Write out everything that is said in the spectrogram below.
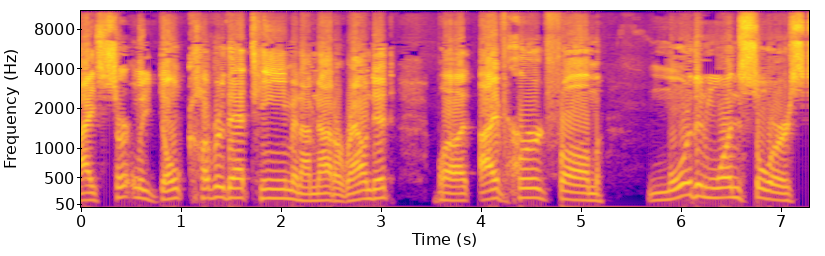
I certainly don't cover that team and I'm not around it, but I've heard from more than one source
